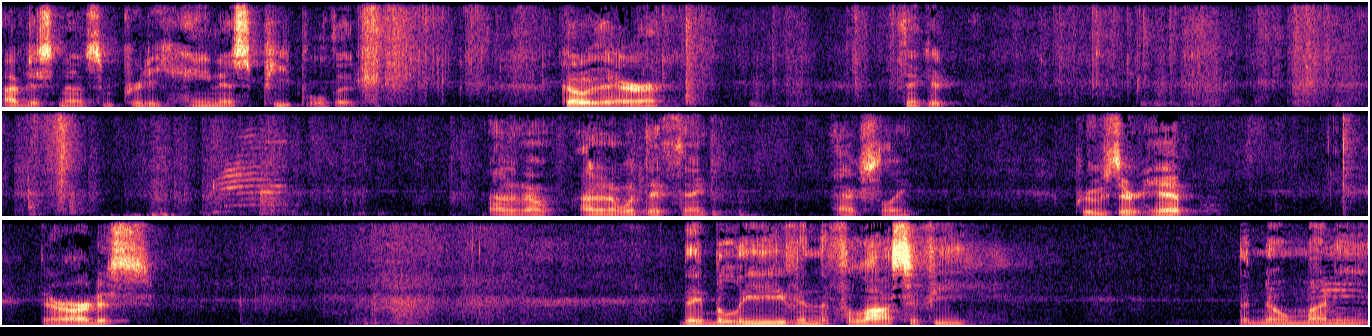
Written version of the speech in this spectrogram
I've just known some pretty heinous people that go there, think it. I don't know. I don't know what they think. Actually, proves they're hip. They're artists. They believe in the philosophy, the no money,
